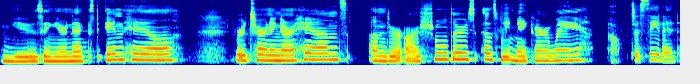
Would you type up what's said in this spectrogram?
Using your next inhale, returning our hands under our shoulders as we make our way up to seated.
